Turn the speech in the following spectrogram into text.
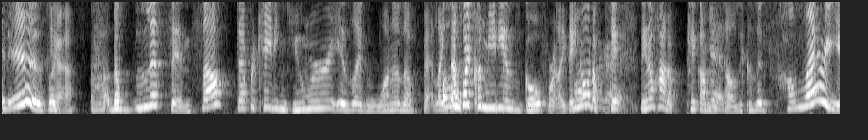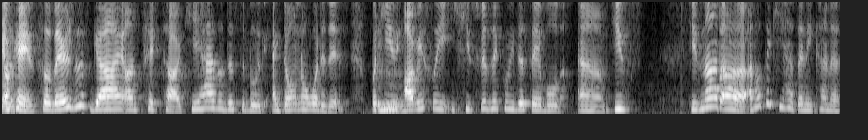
It is like Yeah. uh, the listen. Self-deprecating humor is like one of the best. Like Oh. that's why comedians go for it. Like they know Oh how my to pick. God. They know how to pick on Yes. themselves because it's hilarious. Okay, so there's this guy on TikTok. He has a disability. I don't know what it is, but he Mm-hmm. obviously he's physically disabled. Um, he's he's not. Uh, I don't think he has any kind of.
